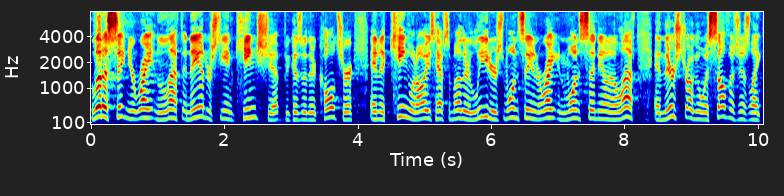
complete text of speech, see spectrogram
let us sit in your right and left. And they understand kingship because of their culture. And a king would always have some other leaders, one sitting on the right and one sitting on the left. And they're struggling with selfishness, like,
